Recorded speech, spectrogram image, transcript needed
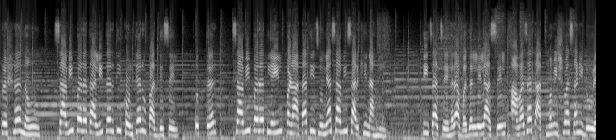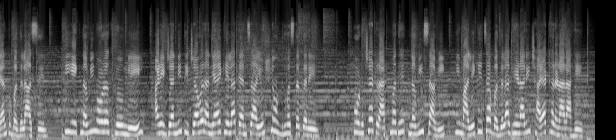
प्रश्न नऊ. सावी परत आली तर ती कोणत्या रूपात दिसेल? उत्तर सावी परत येईल पण आता ती जुन्या सावी सारखी नाही. तिचा चेहरा बदललेला असेल आवाजात आत्मविश्वास आणि डोळ्यांत बदला असेल. ती एक नवीन ओळख घेऊन येईल आणि ज्यांनी तिच्यावर अन्याय केला त्यांचं आयुष्य उद्ध्वस्त करेल. पुढच्या ट्रॅकमध्ये नवी सावी ही मालिकेचा बदला घेणारी छाया ठरणार आहे.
